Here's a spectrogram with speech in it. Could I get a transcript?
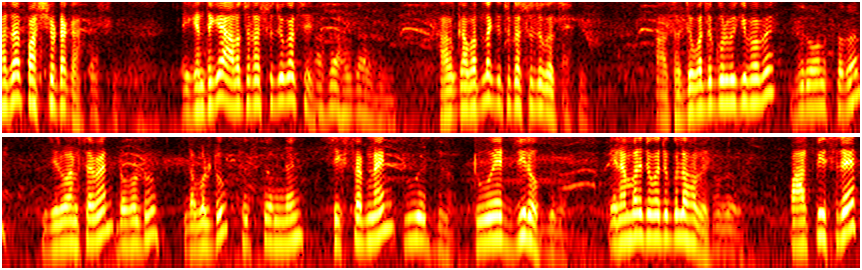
হাজার পাঁচশো টাকা। পাঁচশো। এখান থেকে আলোচনার সুযোগ আছে? আচ্ছা হালকা পাতলা কিছুটা সুযোগ আছে। আচ্ছা যোগাযোগ করবে কীভাবে? Zero one seven zero one seven double two double two six five nine six five nine two eight zero. Two eight zero. এই নাম্বারে যোগাযোগ করলে হবে পার পিস রেট?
